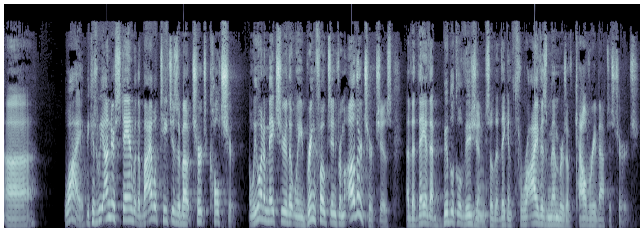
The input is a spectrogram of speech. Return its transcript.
Uh, why? Because we understand what the Bible teaches about church culture. And we want to make sure that when we bring folks in from other churches, uh, that they have that biblical vision so that they can thrive as members of Calvary Baptist Church.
